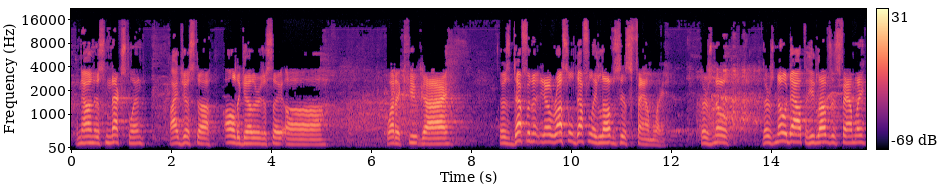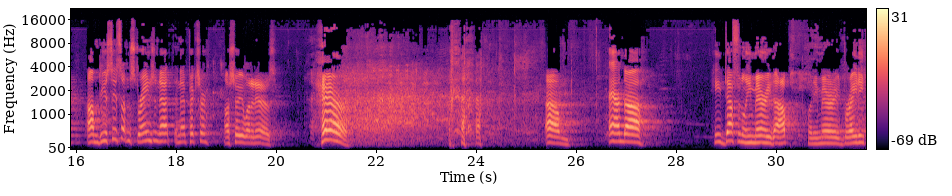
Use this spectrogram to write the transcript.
and now in this next one, I just uh, all together just say, uh, what a cute guy. There's definite, you know, Russell definitely loves his family. There's no, there's no doubt that he loves his family. Um, do you see something strange in that in that picture? I'll show you what it is. Hair. um, and uh, he definitely married up when he married Brady.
